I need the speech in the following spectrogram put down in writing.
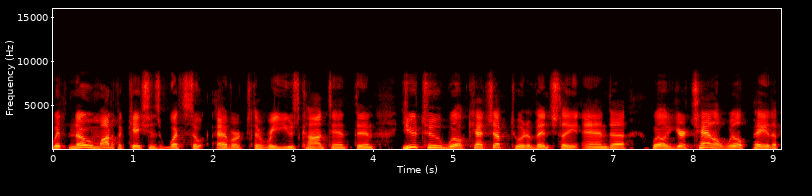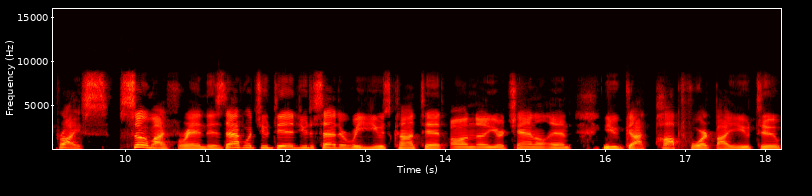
with no modifications whatsoever to the reused content, then YouTube will catch up to it eventually and uh, well, your channel will pay the price. So, my friend, is that what you did? You decided to reuse content on uh, your channel and you got popped for it by YouTube?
